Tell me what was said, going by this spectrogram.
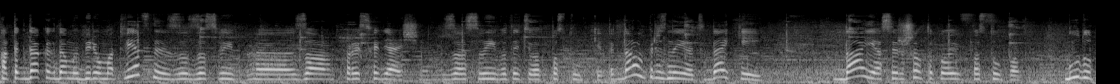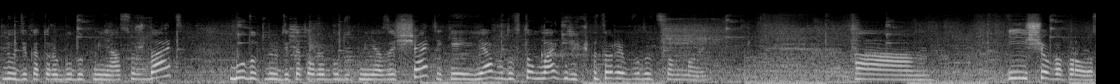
А тогда, когда мы берем ответственность за, за свои, э, за происходящее, за свои вот эти вот поступки, тогда вы признаете, да, окей, да, я совершил такой поступок. Будут люди, которые будут меня осуждать, будут люди, которые будут меня защищать, окей, я буду в том лагере, которые будут со мной. А, и еще вопрос.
